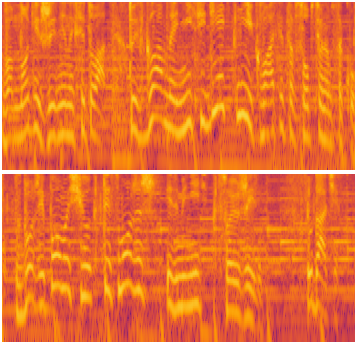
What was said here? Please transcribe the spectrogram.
во многих жизненных ситуациях. То есть главное не сидеть и не кваситься в собственном соку. С Божьей помощью ты сможешь изменить свою жизнь. Удачи!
